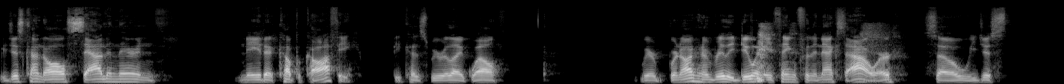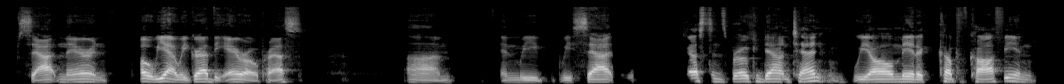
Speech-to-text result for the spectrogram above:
we just kind of all sat in there and made a cup of coffee because we were like, well, we're we're not going to really do anything for the next hour, so we just sat in there and oh yeah, we grabbed the AeroPress um, and we we sat Justin's broken down tent. We all made a cup of coffee and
